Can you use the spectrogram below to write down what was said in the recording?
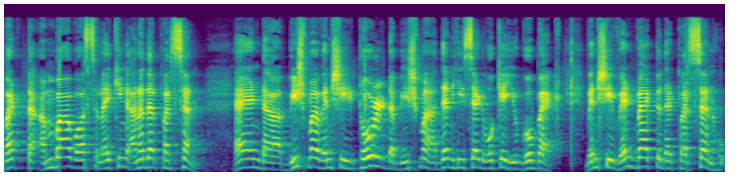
but Amba was liking another person, And uh, Bhishma, when she told Bhishma, then he said, Okay, you go back. When she went back to that person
